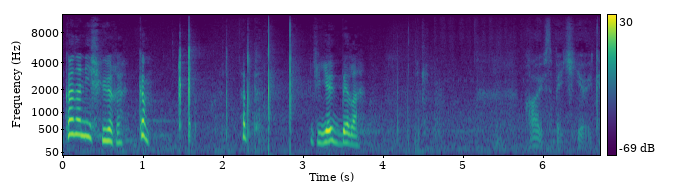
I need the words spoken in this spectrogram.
Kan dat niet schuren. Kom. Hup. Beetje jeukbillen. Mevrouw heeft een beetje jeuk,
